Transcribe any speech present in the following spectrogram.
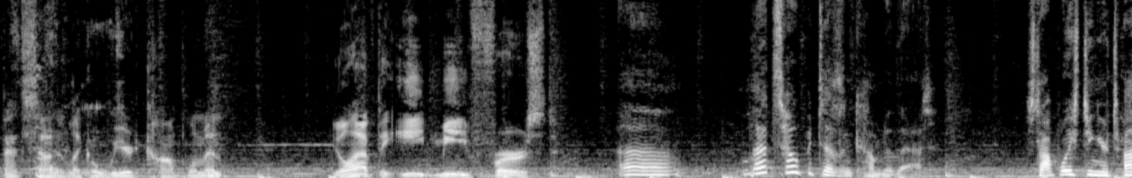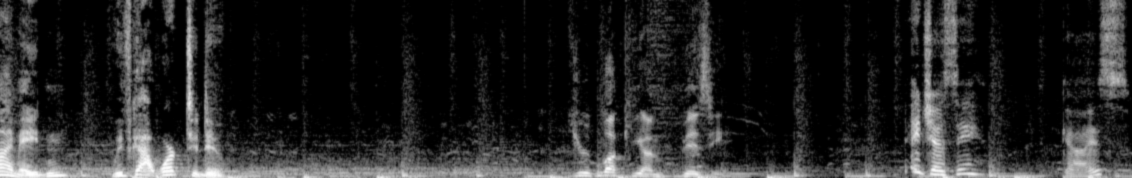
That sounded like a weird compliment. You'll have to eat me first. Uh, let's hope it doesn't come to that. Stop wasting your time, Aiden. We've got work to do. You're lucky I'm busy. Hey, Jesse. Guys,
